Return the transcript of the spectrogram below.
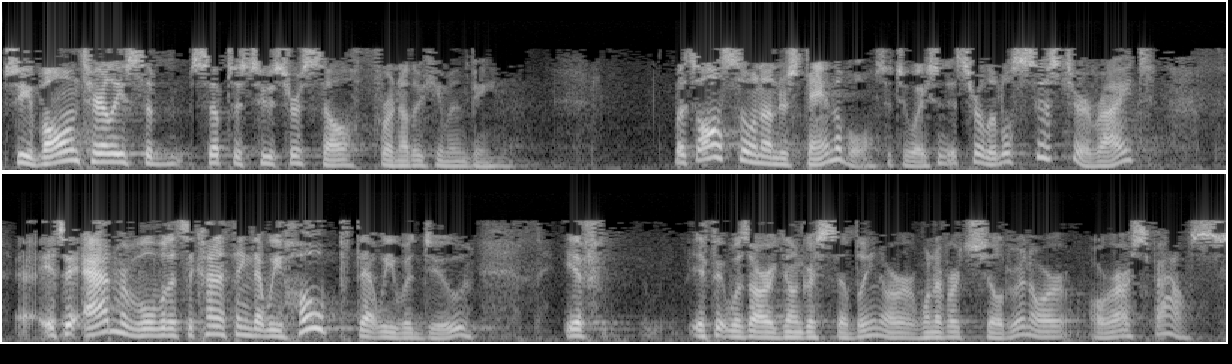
She voluntarily sub- substitutes herself for another human being. But it's also an understandable situation. It's her little sister, right? It's admirable, but it's the kind of thing that we hope that we would do if, if it was our younger sibling or one of our children or, or our spouse.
